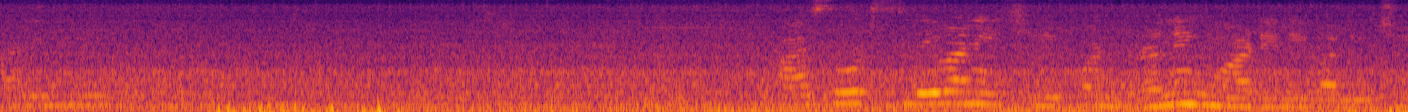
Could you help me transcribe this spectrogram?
આ લઈએ. આ શોર્ટ્સ લેવાની છે પણ રનિંગ માટે લેવાની છે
